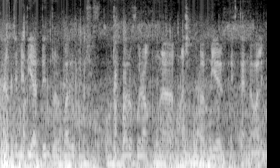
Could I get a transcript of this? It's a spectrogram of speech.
no esté metida dentro del cuadro como si, como si el cuadro fuera una, una segunda piel externa, ¿vale?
